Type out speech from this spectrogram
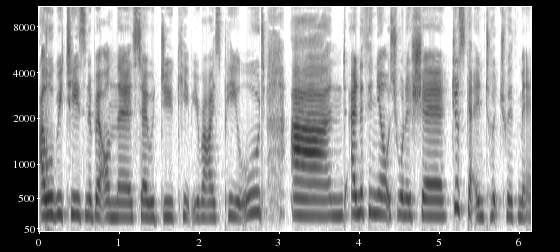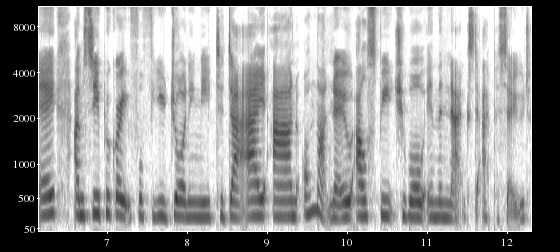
I will be teasing a bit on there, so do keep your eyes peeled. And anything else you want to share, just get in touch with me. I'm super grateful for you joining me today. And on that note, I'll speak to you all in the next episode.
